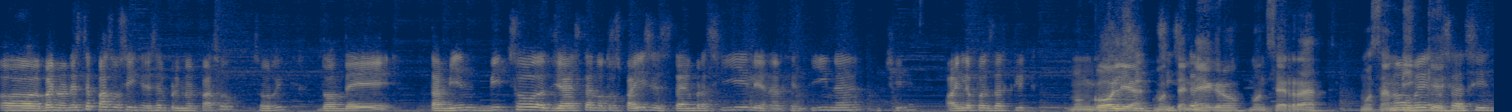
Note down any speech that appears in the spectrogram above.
ah, bueno, en este paso sí, es el primer paso, sorry, donde también Bitso ya está en otros países, está en Brasil, en Argentina, en Chile. Ahí le puedes dar clic. Mongolia, Montenegro, Montserrat, Mozambique. No, o sea, sí,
